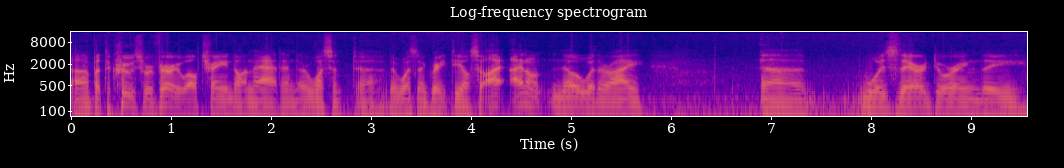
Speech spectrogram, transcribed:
Uh, but the crews were very well trained on that, and there wasn't uh, there wasn't a great deal. So I, I don't know whether I uh, was there during the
